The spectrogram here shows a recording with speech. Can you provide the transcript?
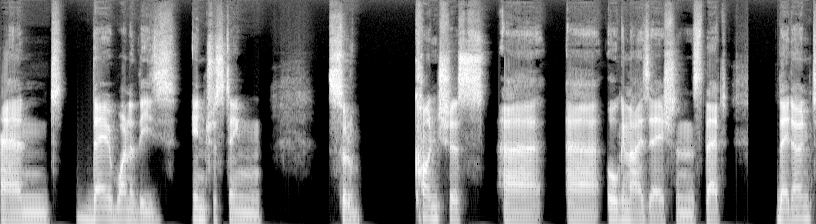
and they're one of these interesting sort of conscious uh, uh, organizations that they don't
